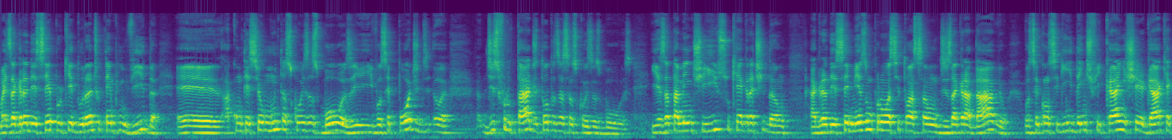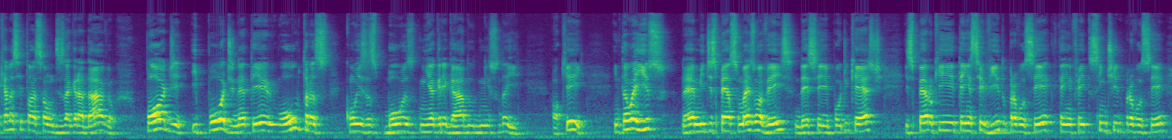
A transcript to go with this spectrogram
Mas agradecer porque durante o tempo em vida é, aconteceu muitas coisas boas e, e você pôde é, desfrutar de todas essas coisas boas. E é exatamente isso que é gratidão. Agradecer mesmo por uma situação desagradável, você conseguir identificar enxergar que aquela situação desagradável pode e pôde né, ter outras coisas boas em agregado nisso daí, ok? Então é isso, né? Me despeço mais uma vez desse podcast. Espero que tenha servido para você, que tenha feito sentido para você.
